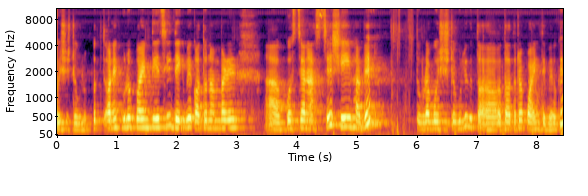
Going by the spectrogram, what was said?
বৈশিষ্ট্যগুলো। অনেকগুলো পয়েন্ট দিয়েছি, দেখবে কত নাম্বারের কোশ্চেন আসছে, সেইভাবে তোমরা বৈশিষ্ট্যগুলি ততটা পয়েন্ট দেবে ওকে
